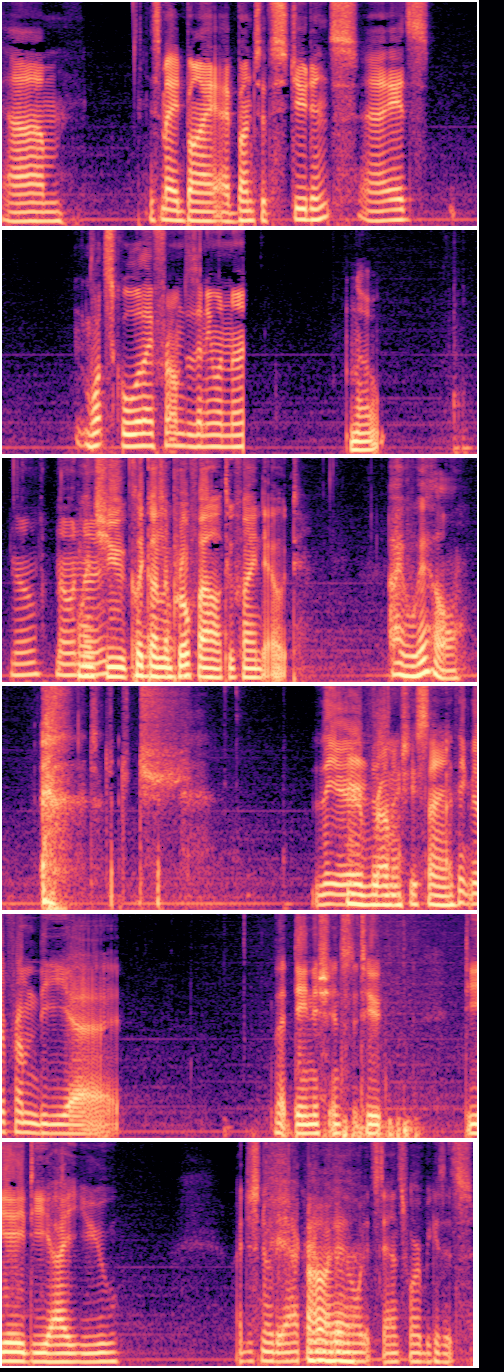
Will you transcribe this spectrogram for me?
Um, it's made by a bunch of students. Uh, it's what school are they from? Does anyone know? no. No, no one Why don't you click on the profile to find out? I will. They're Hmm, doesn't from. actually say. I think they're from the uh, that Danish institute, D A D I U. I just know the acronym. Oh, I don't yeah. know what it stands for because it's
